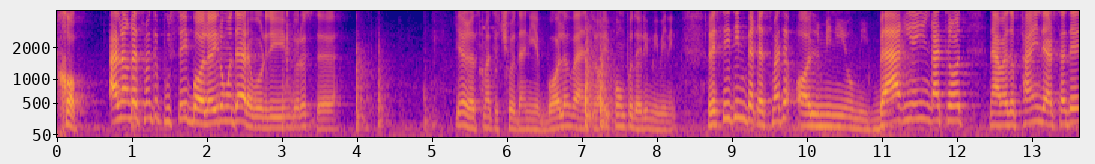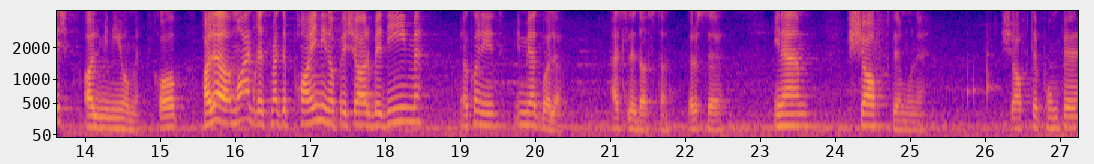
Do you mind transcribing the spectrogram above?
خب الان قسمت پوسته بالایی رو ما در آوردیم. درسته؟ یه قسمت چدنی بالا و انتهای پمپ رو داریم می‌بینید رسیدیم به قسمت آلمینیومی. بقیه این قطعات 95 درصدش آلمینیومه. خب حالا ما از قسمت پایین اینو فشار بدیم. یا کنید این میاد بالا. اصل داستان. درسته؟ اینم شافتمونه. شافت پمپ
